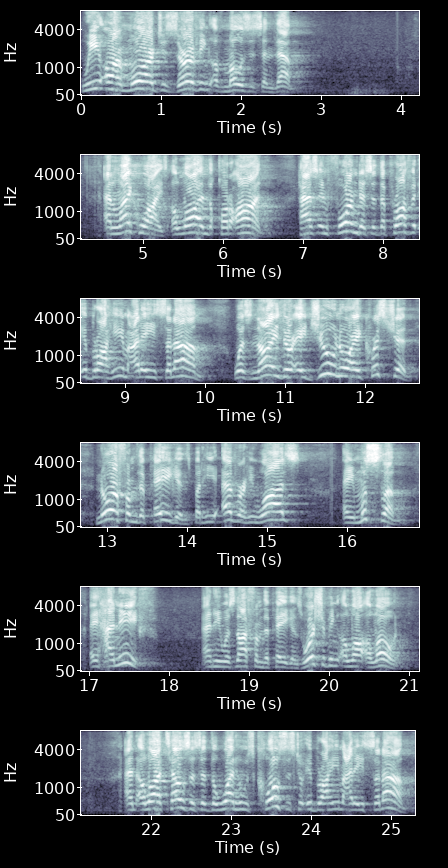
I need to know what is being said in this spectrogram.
We are more deserving of Moses than them. And likewise, Allah in the Quran has informed us that the Prophet Ibrahim alayhi salam was neither a Jew nor a Christian, nor from the pagans, but he ever he was a Muslim, a Hanif, and he was not from the pagans, worshipping Allah alone. And Allah tells us that the one who is closest to Ibrahim alayhi salam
